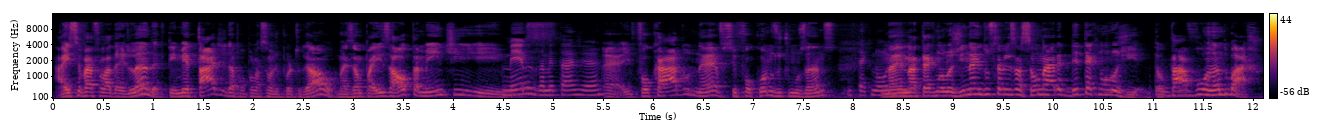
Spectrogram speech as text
Aí você vai falar da Irlanda, que tem metade da população de Portugal, mas é um país altamente Menos da metade, é. é, e focado, né? Se focou nos últimos anos tecnologia. Na, na tecnologia e na industrialização na área de tecnologia. Então tá voando baixo.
